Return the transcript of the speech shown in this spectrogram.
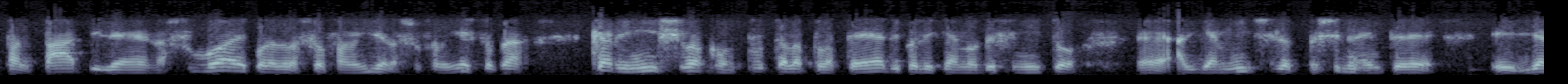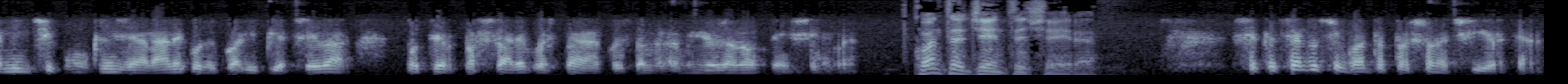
palpabile la sua e quella della sua famiglia. La sua famiglia è stata carinissima con tutta la platea di quelli che hanno definito eh, agli amici del Presidente e gli amici comunque in generale con i quali piaceva poter passare questa, questa meravigliosa notte insieme. Quanta gente c'era? 750 persone circa,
